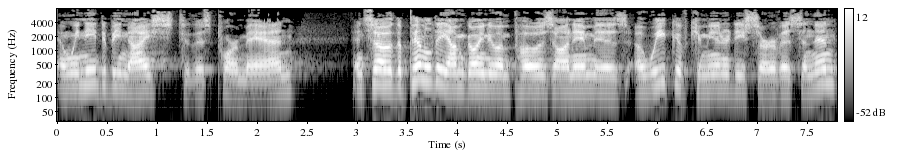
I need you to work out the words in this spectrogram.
and we need to be nice to this poor man. And so the penalty I'm going to impose on him is a week of community service, and then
